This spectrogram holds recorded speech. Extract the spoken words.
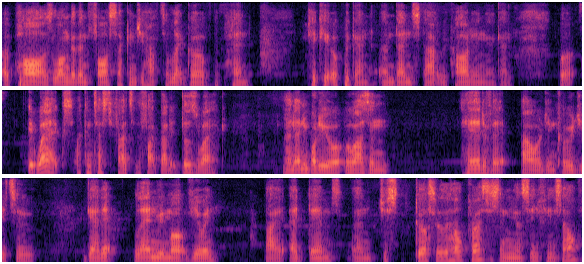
a pause longer than four seconds, you have to let go of the pen, pick it up again, and then start recording again. But it works. I can testify to the fact that it does work. And anybody who, who hasn't heard of it, I would encourage you to get it, learn remote viewing by Ed Dames and just go through the whole process and you'll see for yourself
